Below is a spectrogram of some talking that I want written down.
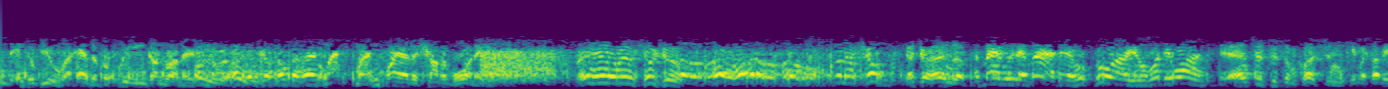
and into view ahead of the fleeing gun runners. The masked man fired a shot of warning. Right in, or we'll shoot you. Oh, oh, oh, Do not shoot. Get your hands up. The man with the mask. Who are you? What do you want? The answers to some questions. Kimasabi,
